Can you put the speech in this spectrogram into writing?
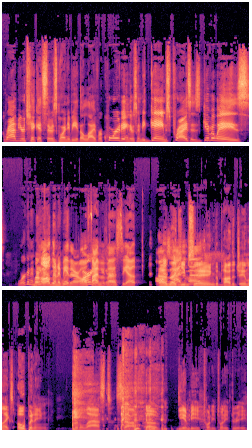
grab your tickets there's going to be the live recording there's going to be games prizes giveaways we're going to be We're be all going to be there, all five of there. us. Yep. All As I keep of us. saying, the pod that Jane likes opening for the last stop of DMB 2023.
